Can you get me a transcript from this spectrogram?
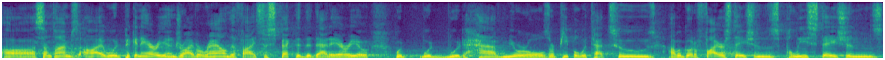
Uh, sometimes I would pick an area and drive around if I suspected that that area would, would, would have murals or people with tattoos. I would go to fire stations, police stations,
